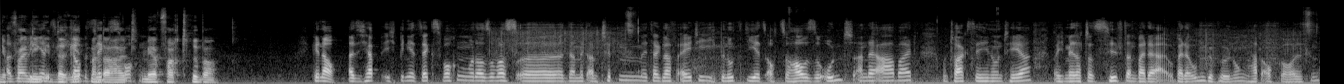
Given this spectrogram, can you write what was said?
Ja, also vor allen Dingen iteriert man da halt Wochen. mehrfach drüber. Genau, also ich, hab, ich bin jetzt sechs Wochen oder sowas äh, damit am Tippen mit der Glove 80. Ich benutze die jetzt auch zu Hause und an der Arbeit und trage sie hin und her, weil ich mir dachte, das hilft dann bei der, bei der Umgewöhnung, hat auch geholfen.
